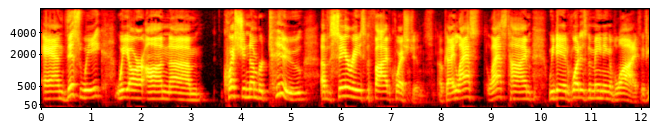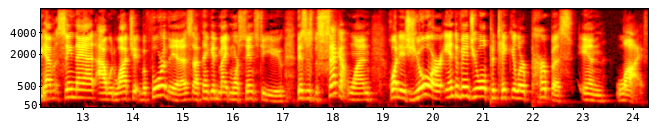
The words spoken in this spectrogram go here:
And this week we are on um, question number two of the series, The Five Questions. Okay, last last time we did What is the Meaning of Life? If you haven't seen that, I would watch it before this. I think it'd make more sense to you. This is the second one. What is your individual particular purpose in life?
